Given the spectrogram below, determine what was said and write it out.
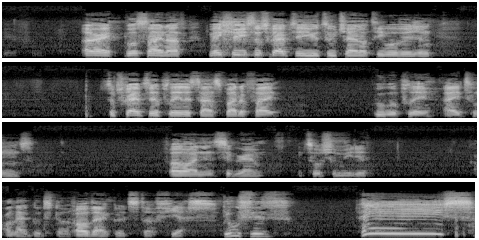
bear food. All right, we'll sign off. Make sure you subscribe to the YouTube channel, Tebow Vision. Subscribe to the playlist on Spotify, Google Play, iTunes. Follow on Instagram and social media. All that good stuff. All that good stuff. Yes. Deuces. Peace.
